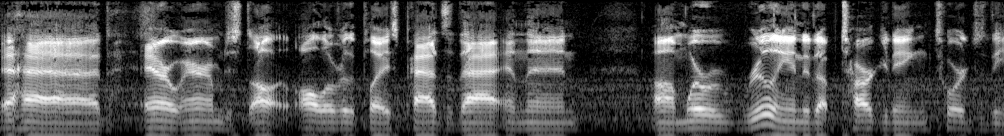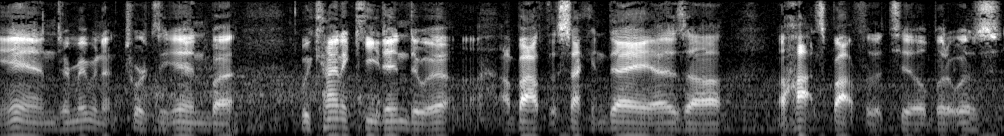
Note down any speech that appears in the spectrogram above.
it had arrow arum just all, all over the place, pads of that, and then um, where we really ended up targeting towards the end, or maybe not towards the end, but we kind of keyed into it about the second day as uh, a hot spot for the teal, but it was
